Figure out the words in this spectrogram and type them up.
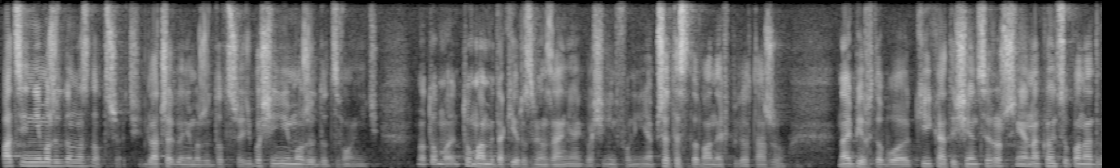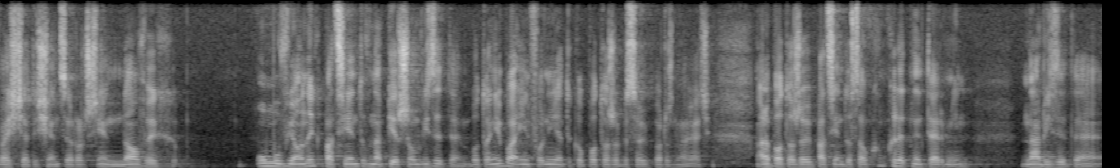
Pacjent nie może do nas dotrzeć. Dlaczego nie może dotrzeć? Bo się nie może dodzwonić. No to my- tu mamy takie rozwiązania jak właśnie infolinia, przetestowane w pilotażu. Najpierw to było kilka tysięcy rocznie, a na końcu ponad 20 tysięcy rocznie nowych umówionych pacjentów na pierwszą wizytę, bo to nie była infolinia tylko po to, żeby sobie porozmawiać, ale po to, żeby pacjent dostał konkretny termin na wizytę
